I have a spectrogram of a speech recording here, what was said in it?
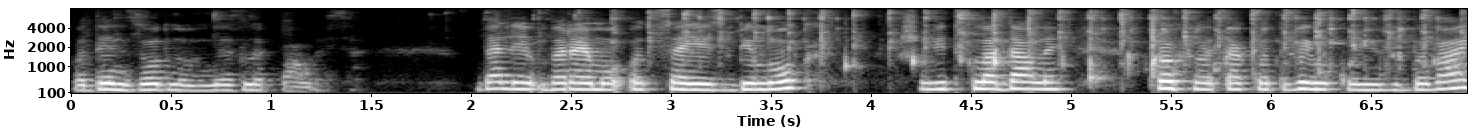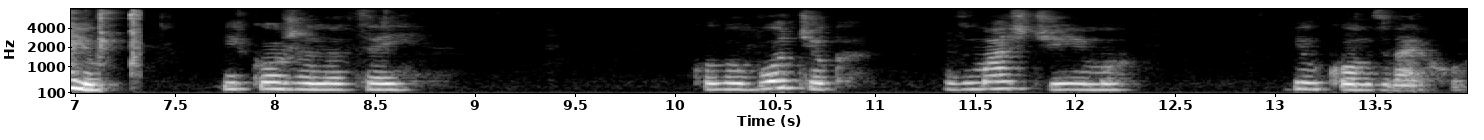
один з одним не злипалися. Далі беремо оцей білок, що відкладали, трохи отак от вилкою збиваю. І кожен оцей колобочок змащуємо білком зверху.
